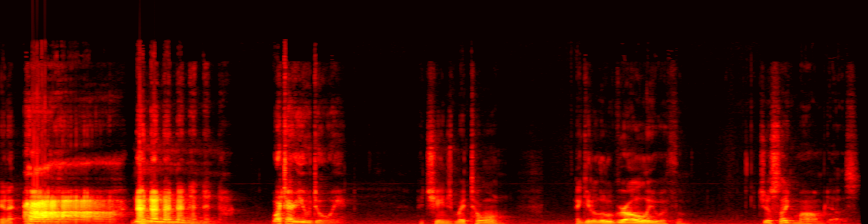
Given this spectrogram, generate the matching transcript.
and I ah no no no no no no no. What are you doing? I change my tone. I get a little growly with them, just like mom does.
